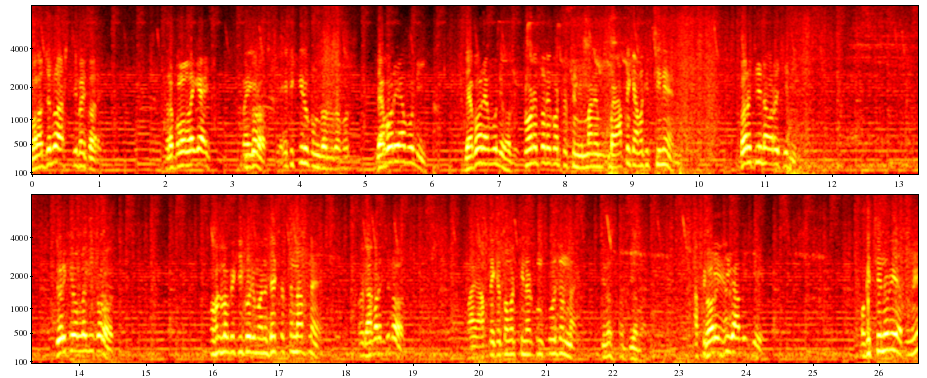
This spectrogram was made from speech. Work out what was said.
বলার জন্য আসছি ভাই তোরে। তোরা বলার লাগে আইছি। ভাই কি করো? এটি কীরকম ধরনের ব্যাপার ব্যবহার এমনই। ব্যবহার এমনই হবে। তোরে তোরে করতেছেন মানে ভাই আপনি কি আমাকে চিনেন? তোরা চিনি না ওরা চিনি। তোরে কি অন্য কি করো লোকে কি করি মানে দেখতেছেন না আপনি? আমার চিনো ভাই আপনাকে তো আমার চিনার কোনো প্রয়োজন নাই? না তুই আমার। আপনি তোর জিগা আমি কে? ওকে চেনো রিয়া তুমি?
